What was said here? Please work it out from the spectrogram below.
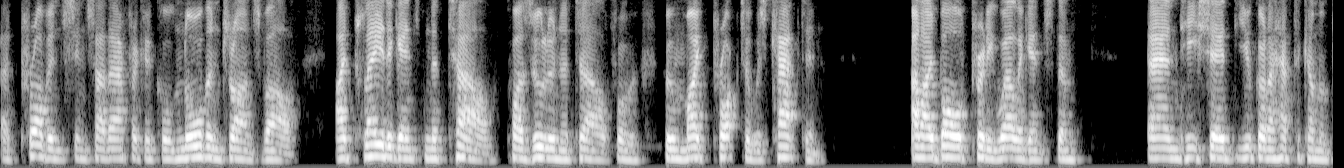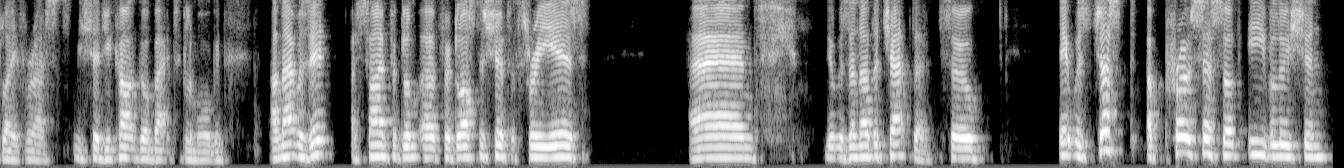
a province in South Africa called Northern Transvaal. I played against Natal, KwaZulu Natal, for whom Mike Procter was captain. And I bowled pretty well against them. And he said, You're going to have to come and play for us. He said, You can't go back to Glamorgan. And that was it. I signed for, uh, for Gloucestershire for three years. And it was another chapter. So it was just a process of evolution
